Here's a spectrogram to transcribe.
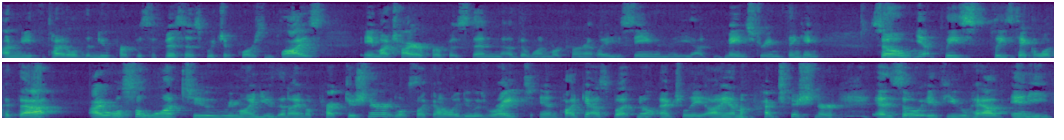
underneath the title of the new purpose of business, which of course implies a much higher purpose than uh, the one we're currently seeing in the uh, mainstream thinking. So yeah, please please take a look at that. I also want to remind you that I'm a practitioner. It looks like all I do is write and podcast, but no, actually, I am a practitioner. And so, if you have any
